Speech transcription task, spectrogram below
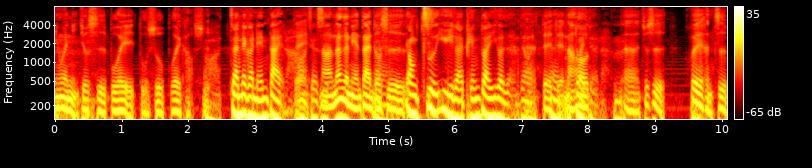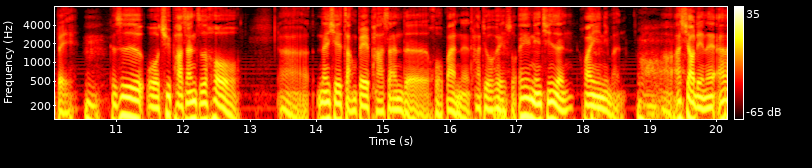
因为你就是不会读书，不会考试。啊，在那个年代了，对，那那个年代都是用自愈来评断一个人的，对对，然后呃，就是会很自卑，嗯。可是我去爬山之后，呃，那些长辈爬山的伙伴呢，他就会说：“哎，年轻人，欢迎你们。哦。啊，笑脸呢啊，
